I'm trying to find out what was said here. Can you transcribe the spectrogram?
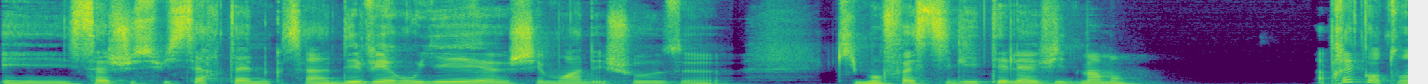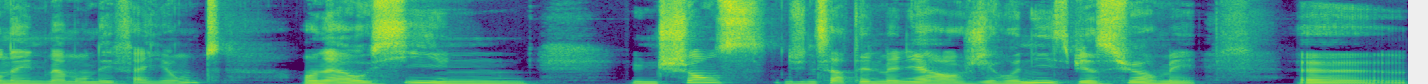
Et ça, je suis certaine que ça a déverrouillé euh, chez moi des choses euh, qui m'ont facilité la vie de maman. Après, quand on a une maman défaillante, on a aussi une, une chance d'une certaine manière. Alors j'ironise bien sûr, mais euh,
